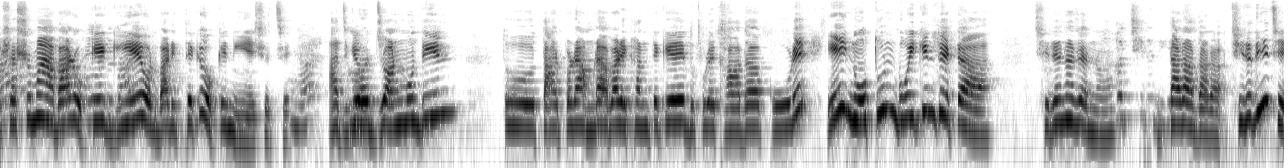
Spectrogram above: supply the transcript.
আসার সময় আবার ওকে গিয়ে ওর বাড়ির থেকে ওকে নিয়ে এসেছে। আজকে ওর জন্মদিন তো তারপরে আমরা আবার এখান থেকে দুপুরে খাওয়া দাওয়া করে এই নতুন বই কিন্তু এটা। ছেড়ে না যেন। দাঁড়া দাঁড়া। ছিঁড়ে দিয়েছে?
